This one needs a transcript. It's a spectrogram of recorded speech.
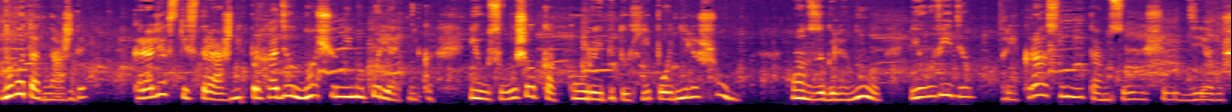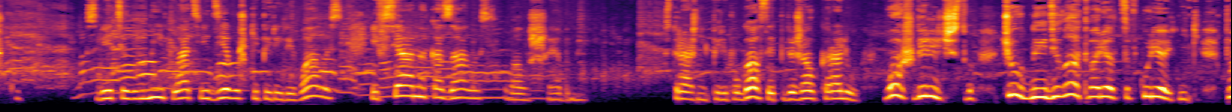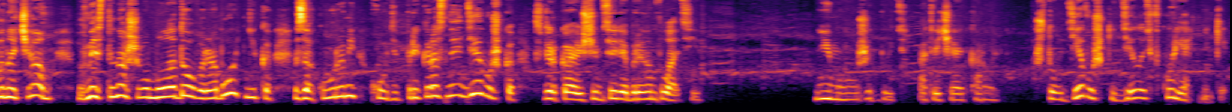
Но вот однажды королевский стражник проходил ночью мимо курятника и услышал, как куры и петухи подняли шум. Он заглянул и увидел прекрасную танцующую девушку – в свете луны платье девушки переливалось, и вся она казалась волшебной. Стражник перепугался и побежал к королю. «Ваше Величество, чудные дела творятся в курятнике. По ночам вместо нашего молодого работника за курами ходит прекрасная девушка в сверкающем серебряном платье». «Не может быть», — отвечает король, — «что девушке делать в курятнике?»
